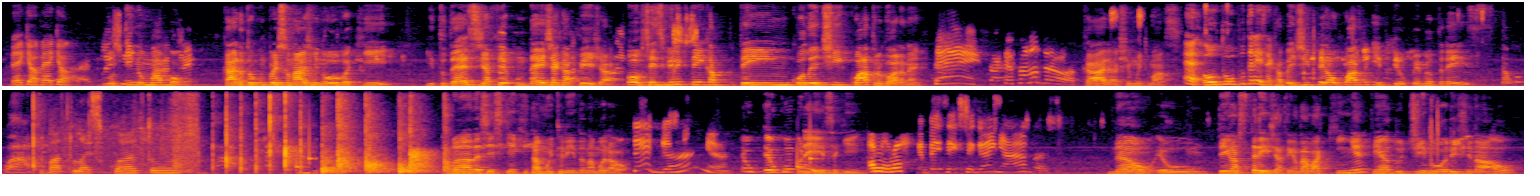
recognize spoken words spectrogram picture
Pega aqui, ó, pega aqui, ó. Lutinho mó bom. Cara, eu tô com um personagem novo aqui. E tu desce já fica com 10 de HP já. Ô, vocês viram que tem, tem colete 4 agora, né? Tem, só que é só no drop. Cara, eu achei muito massa. É, ou tu upa o 3, né? Acabei de pegar o 4 aqui, porque eu peguei meu 3, tá com 4. 4 mais 4. Mano, essa skin aqui tá muito linda, na moral. Você ganha? Eu, eu comprei esse aqui. Eu pensei que você ganhava. Não, eu tenho as três já. Tenho a da vaquinha, tem a do Dino original.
